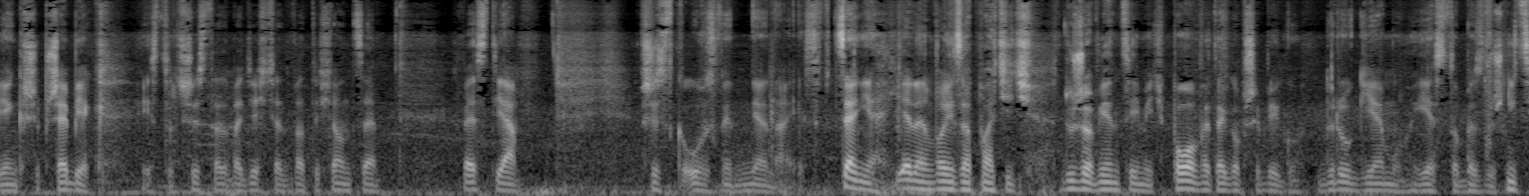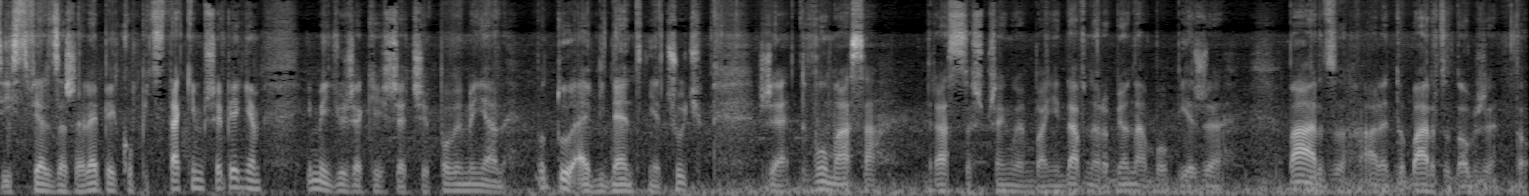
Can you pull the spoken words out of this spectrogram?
większy przebieg, jest to 322 tysiące, kwestia, wszystko uwzględnione jest w cenie, jeden woli zapłacić dużo więcej, mieć połowę tego przebiegu, drugiemu jest to bez różnicy i stwierdza, że lepiej kupić z takim przebiegiem i mieć już jakieś rzeczy powymieniane, bo tu ewidentnie czuć, że dwumasa raz coś sprzęgłem była niedawno robiona, bo bierze bardzo, ale to bardzo dobrze to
